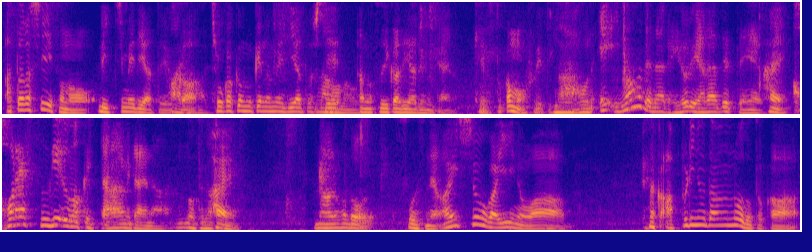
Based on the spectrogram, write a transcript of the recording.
新しいそのリッチメディアというはいは、いか聴覚向けのメディアとしてあの追加でやるみたいなケースとかも増えてきてますなるほど。。え、今までなんかいろいろやられてて、はい。これすげえうまくいったな、みたいなのってなってます？なるほど。そうですね。相性がいいのは、なんかアプリのダウンロードとか、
